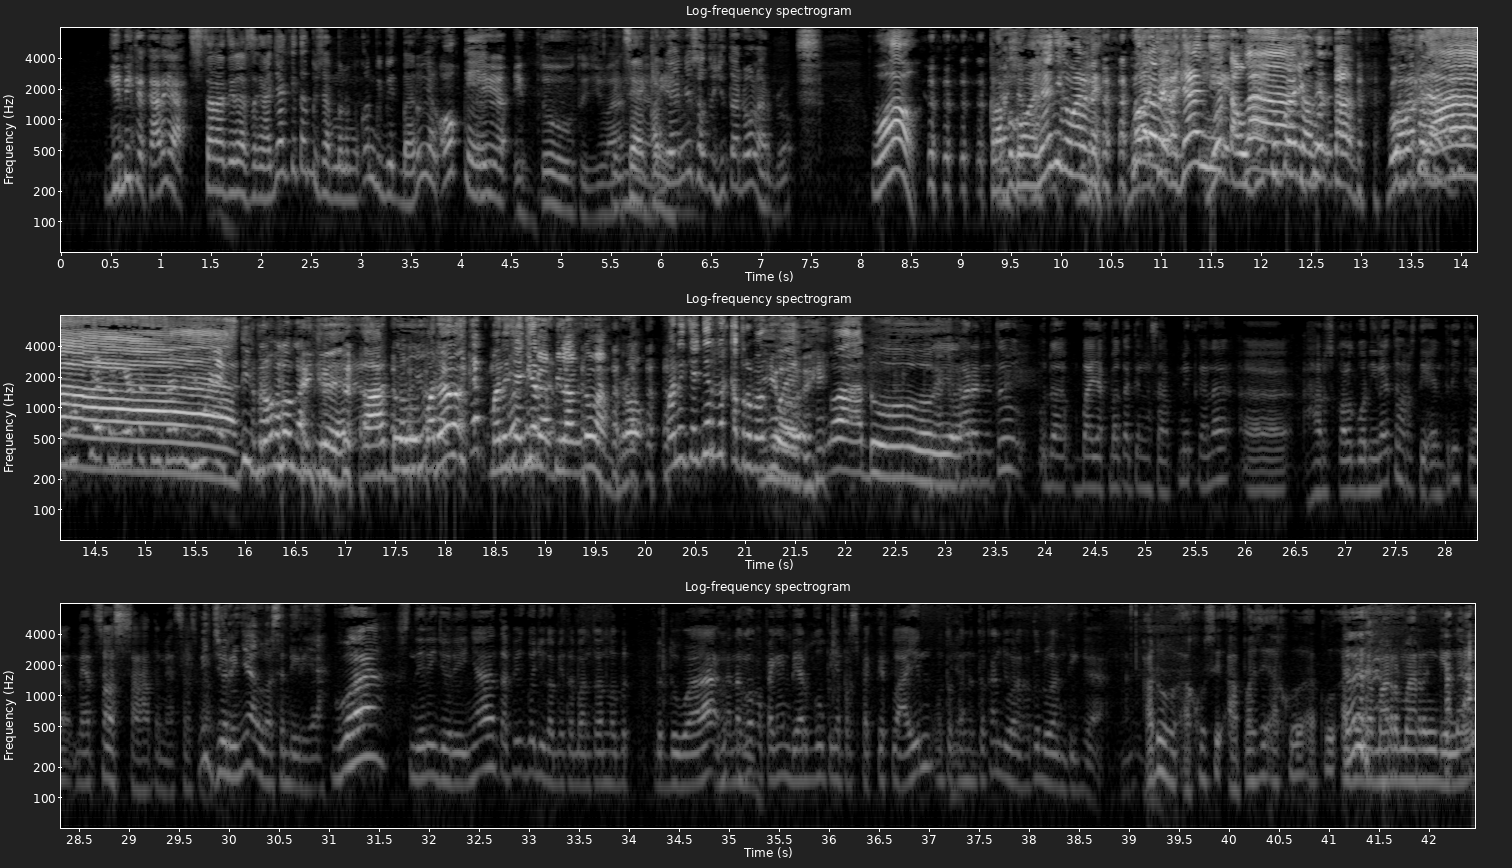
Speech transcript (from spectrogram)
gimmick ke karya secara tidak sengaja kita bisa menemukan bibit baru yang oke. iya itu tujuannya Exactly. hadiahnya satu juta dolar bro Wow. Kenapa gua gak nyanyi kemarin nih? Kenapa aja- gak nyanyi? gue tahu Lah, gitu gue ikutan Gua Gua kenapa kira nggak- ya, ternyata tulisannya USD bro kenapa lo nggak ikut Iya. Aduh, padahal money gue changer tinggal bilang doang bro money changer dekat rumah Iya. gue. Waduh, Nah, gila. kemarin itu udah banyak banget yang submit karena eh, harus kalau gue nilai itu harus di entry ke medsos salah satu medsos. ini jurinya lo sendiri ya Gue sendiri jurinya, tapi gue juga minta bantuan lo ber- berdua karena gue kepengen biar gue punya perspektif lain untuk menentukan juara satu, dua, dan tiga. Aduh, aku sih apa sih aku aku ada remar-remar gini.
